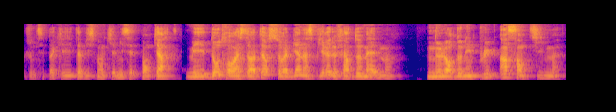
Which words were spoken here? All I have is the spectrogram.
Je ne sais pas quel établissement qui a mis cette pancarte, mais d'autres restaurateurs seraient bien inspirés de faire de même. Ne leur donnez plus un centime.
